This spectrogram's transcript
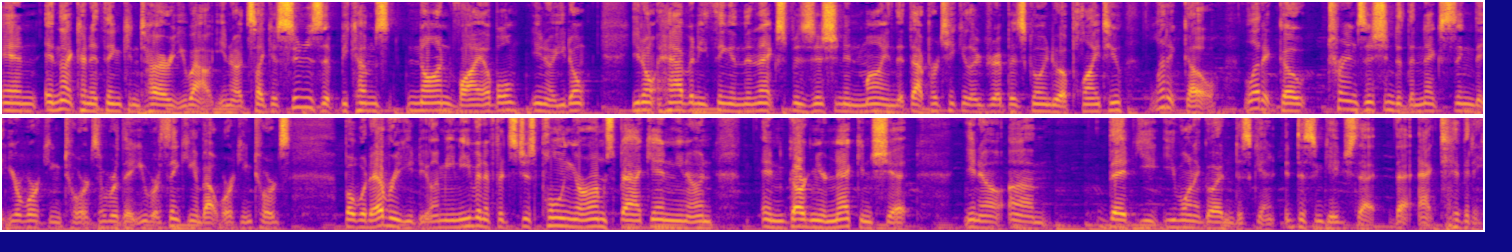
And and that kind of thing can tire you out you know. It's like as soon as it becomes non-viable you know you don't you don't have anything in the next position in mind that that particular grip is going to apply to let it go. Let it go. Transition to the next thing that you're working towards or that you were thinking about working towards but whatever you do i mean even if it's just pulling your arms back in you know and and guarding your neck and shit you know um, that you, you want to go ahead and disengage that that activity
